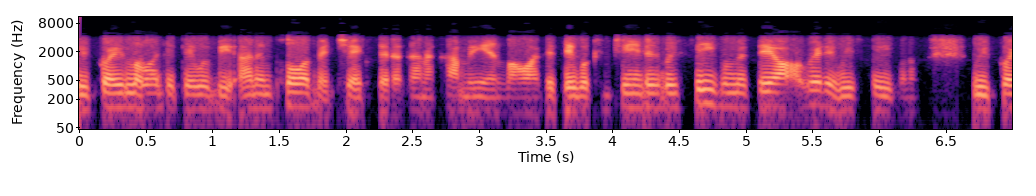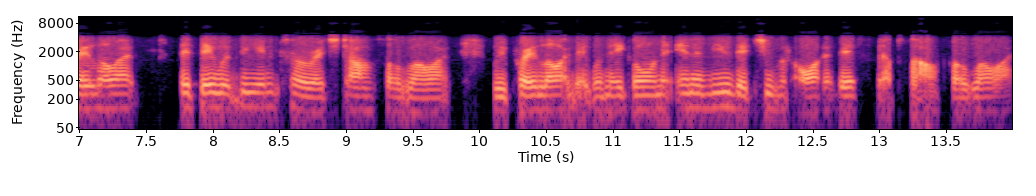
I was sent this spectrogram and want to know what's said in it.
We pray, Lord, that there would be unemployment checks that are going to come in, Lord, that they will continue to receive them if they're already receiving them. We pray, Lord, that they would be encouraged also, Lord. We pray, Lord, that when they go on the interview, that you would order their steps also, Lord.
